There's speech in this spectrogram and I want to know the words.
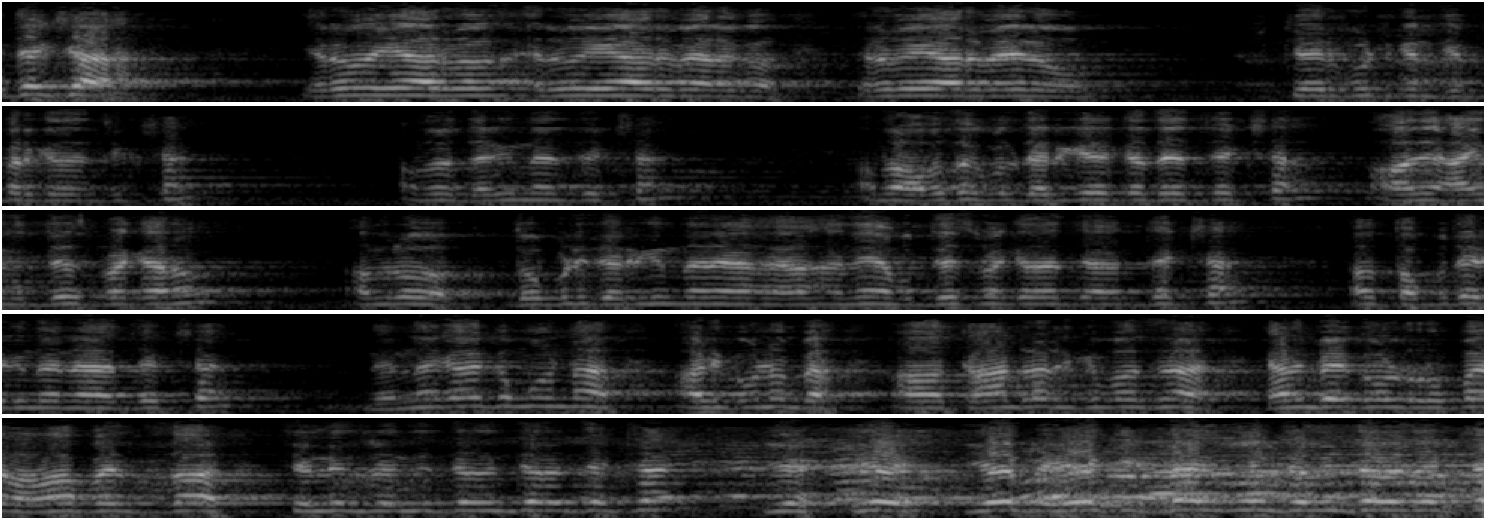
అధ్యక్ష ఇరవై ఆరు ఇరవై ఆరు వేలకు ఇరవై ఆరు వేలు స్క్వేర్ ఫుట్ కింద చెప్పారు కదా అధ్యక్ష? అందులో జరిగింది అధ్యక్ష. అందులో అవతకులు జరిగేది కదా అధ్యక్ష. అది ఆయన ఉద్దేశ ప్రకారం అందులో దోపిడీ జరిగిందనే అనే ఉద్దేశమే కదా అధ్యక్ష. అది తప్పు జరిగిందనే అధ్యక్ష. నిన్నగాక మొన్న ఆడికి ఉన్న కాంట్రాక్ట్కి ఇవ్వాల్సిన ఎనభై కోట్ల రూపాయలు అనాపరిత చెల్లించడం ఎందుకు చెల్లించారు అధ్యక్ష? ఏ ఏ బ్యాక్స్ చెల్లించారు అధ్యక్ష?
